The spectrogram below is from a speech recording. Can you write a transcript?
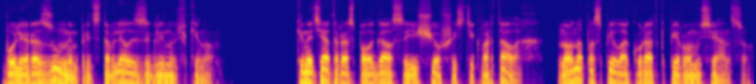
Более разумным представлялось заглянуть в кино. Кинотеатр располагался еще в шести кварталах, но она поспела аккурат к первому сеансу,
